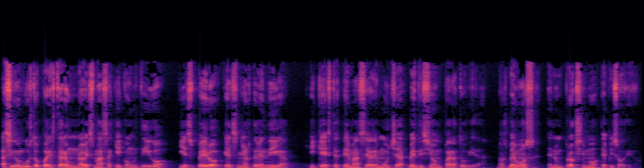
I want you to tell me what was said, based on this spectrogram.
Ha sido un gusto poder estar una vez más aquí contigo y espero que el Señor te bendiga y que este tema sea de mucha bendición para tu vida. Nos vemos en un próximo episodio.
